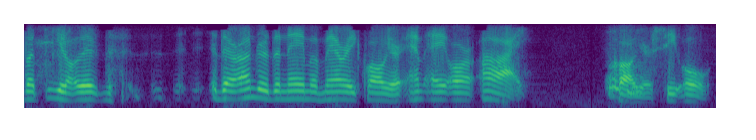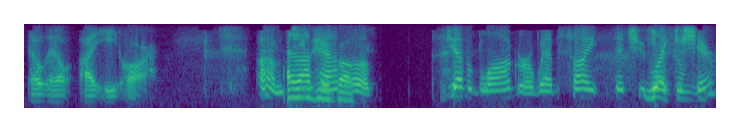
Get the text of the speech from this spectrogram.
but you know, they're, they're under the name of Mari Collier, M-A-R-I Mm-hmm. Collier, C-O-L-L-I-E-R. Um, I love you your have book. Do you have a blog or a website that you'd Yes, like to the- share?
